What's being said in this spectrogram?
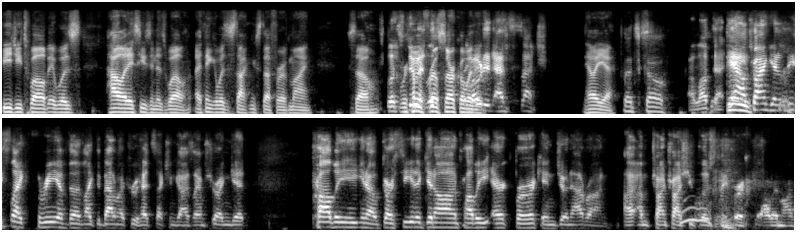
VG12, it was holiday season as well. I think it was a stocking stuffer of mine. So Let's we're do coming it. full Let's circle with promote it. it as such. Hell yeah. Let's go. I love that. Yeah, I'll try and get at least like three of the like the Battle My Crew head section guys. I'm sure I can get probably you know Garcia to get on, probably Eric Burke and Joe Navron. I, I'm trying to try to shoot for those three first. Get all them on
